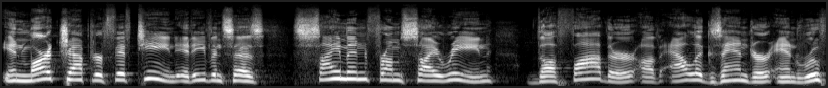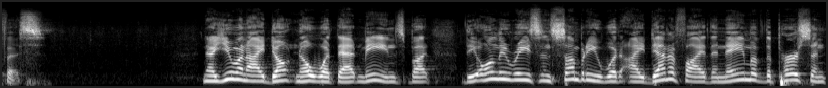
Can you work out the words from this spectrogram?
In Mark chapter 15, it even says, Simon from Cyrene, the father of Alexander and Rufus. Now, you and I don't know what that means, but the only reason somebody would identify the name of the person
